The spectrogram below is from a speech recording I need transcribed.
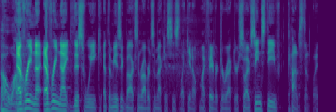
Oh, wow. Every night, every night this week at the Music Box, and Robert Zemeckis is like you know my favorite director. So I've seen Steve constantly.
